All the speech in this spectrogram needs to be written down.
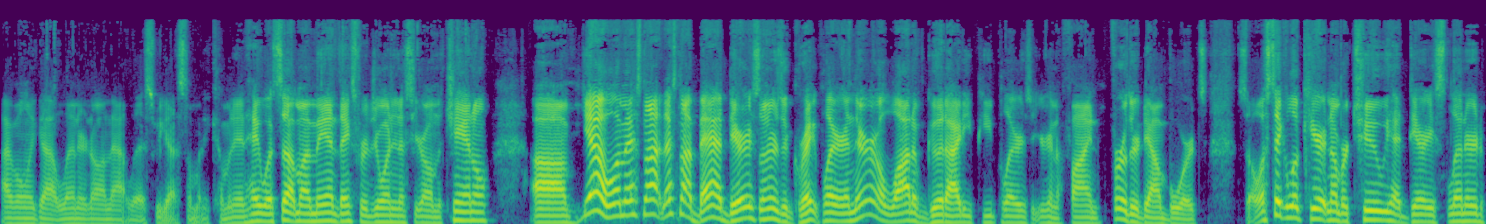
I've only got Leonard on that list. We got somebody coming in. Hey, what's up, my man? Thanks for joining us here on the channel. Um, yeah, well, I mean, that's not that's not bad. Darius Leonard's a great player, and there are a lot of good IDP players that you're going to find further down boards. So let's take a look here at number two. We had Darius Leonard.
